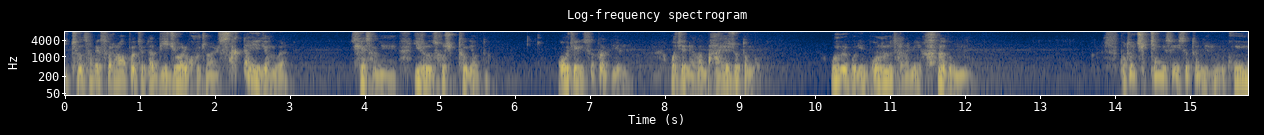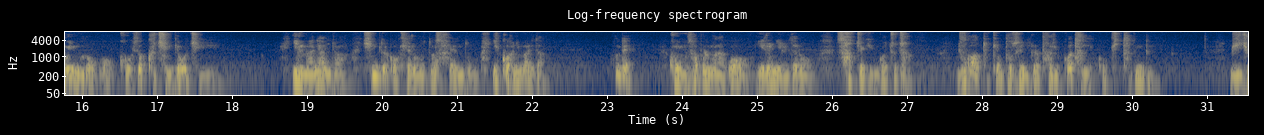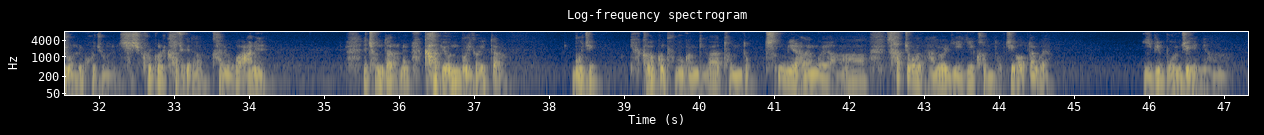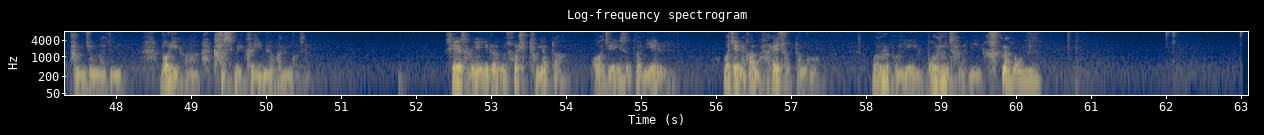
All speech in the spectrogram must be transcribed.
2439번째입니다. 미주알, 구주알 싹 다 얘기하는 거야. 세상에 이런 소식통이 없다. 어제 있었던 일, 어제 내가 말해줬던 거. 오늘 보니 모르는 사람이 하나도 없네. 보통 직장에서 있었던 일은 공무임으로 거기서 그치는 게 옳지. 일만이 아니라 힘들고 괴로웠던 사연도 있고 하니 말이다. 근데 공사불만하고 이런 일대로 사적인 것조차 누가 어떻게 무슨 일을 벌였고 당했고 기타 등등 미주알 고주알 시시콜콜 가족에다 가려고 안 해. 전달하는 가벼운 무리가 있더라. 뭐지? 그만큼 부부관계가 돈독 친밀하다는 거야. 사적으로 나눌 얘기 건덕지가 없다는 거야. 입이 뭔 죄겠냐. 방정 맞은 머리가 가슴이 그리 명하는 것을. 세상에 이런 소식통이 없다. 어제 있었던 일, 어제 내가 말해줬던 거, 오늘 보니 모르는 사람이 하나도 없네.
